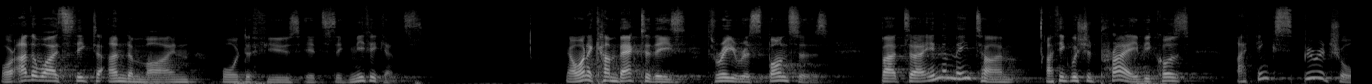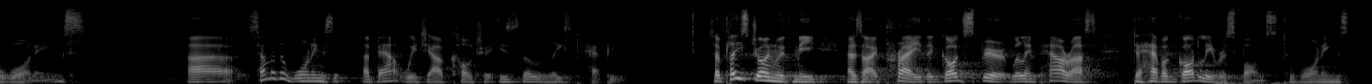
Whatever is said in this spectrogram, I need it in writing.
or otherwise seek to undermine or diffuse its significance. Now, I want to come back to these three responses, but uh, in the meantime, I think we should pray because I think spiritual warnings are some of the warnings about which our culture is the least happy. So please join with me as I pray that God's Spirit will empower us to have a godly response to warnings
